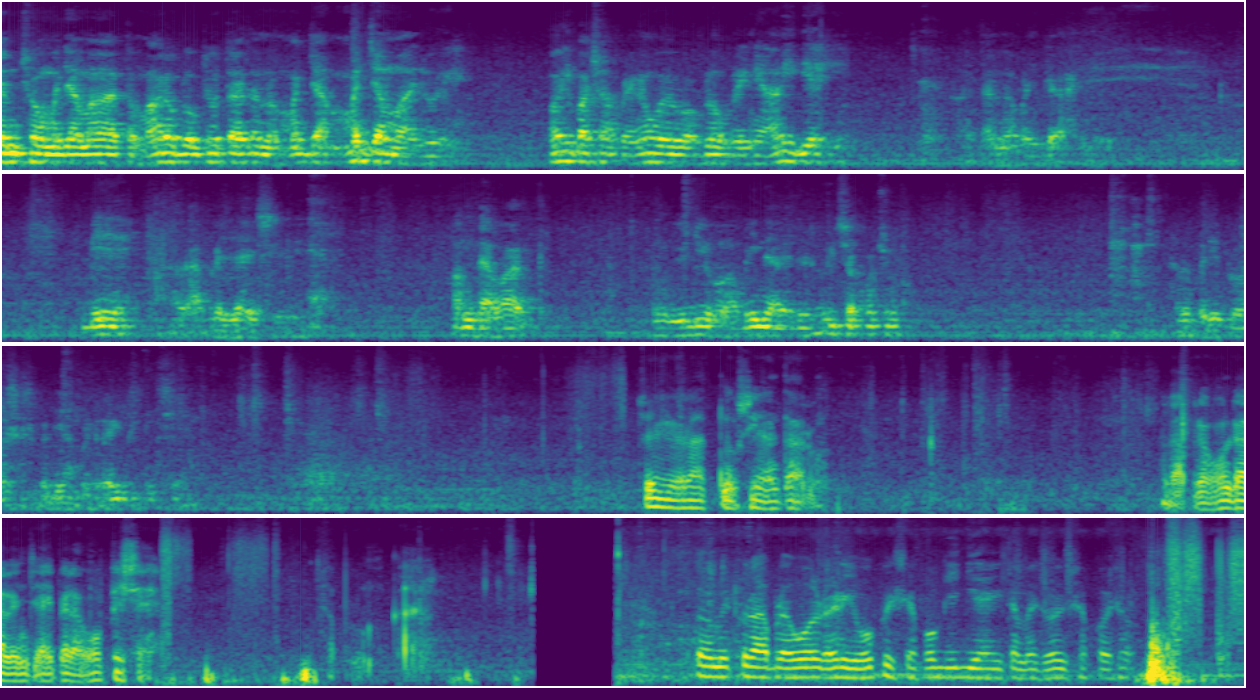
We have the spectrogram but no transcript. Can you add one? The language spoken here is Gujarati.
કેમ છો? મજામાં? તો મારો બ્લોગ જોતા ને મજા, મજામાં જોઈએ ફરી પાછો આપણે નવો એવો બ્લોગ લઈને આવી ગયા અત્યારના વાગ્યા બે, હવે આપણે જઈશું અમદાવાદ. વિડીયોમાં બિના રીતે જોઈ શકો છો. હવે બધી પ્રોસેસ બધી આપણે જોઈ દીધી છે. જોઈએ રાતનું છે અંધારું આપણે હોન્ડા લઈને જાય પહેલાં ઓફિસે આપણું મકાન તો મિત્રો, આપણે ઓલરેડી ઓફિસે પહોંચી ગયા એ તમે જોઈ શકો છો.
